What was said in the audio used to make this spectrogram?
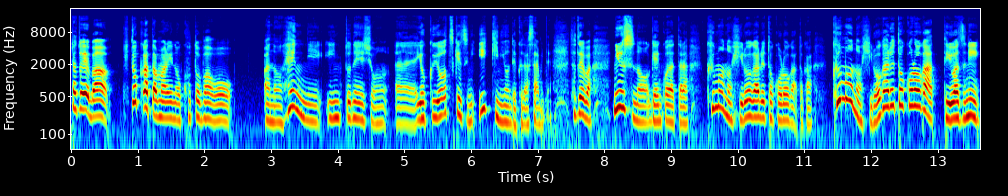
う、例えば、一塊の言葉をあの、変にイントネーション、えー、抑揚をつけずに一気に読んでくださいみたいな。例えば、ニュースの原稿だったら、雲の広がるところがとか、雲の広がるところがって言わずに、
